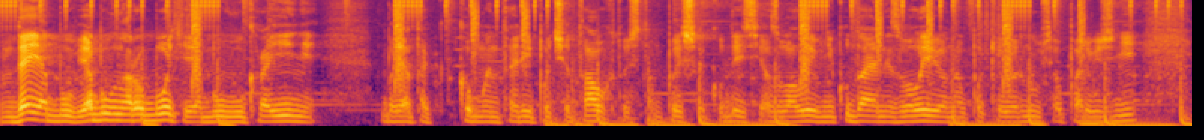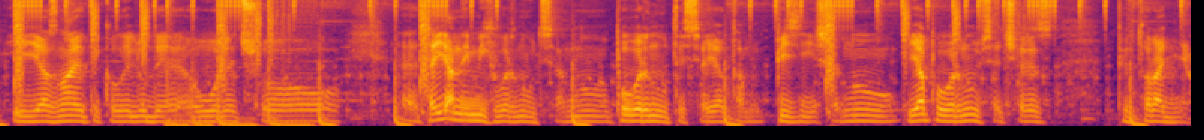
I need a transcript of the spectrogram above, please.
Де я був? Я був на роботі, я був в Україні, бо я так коментарі почитав, хтось там пише, кудись я звалив, нікуди я не звалив, я навпаки вернувся в первіжні. І я знаєте, коли люди говорять, що та я не міг вернутися, ну повернутися я там пізніше. Ну, я повернувся через півтора дня.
